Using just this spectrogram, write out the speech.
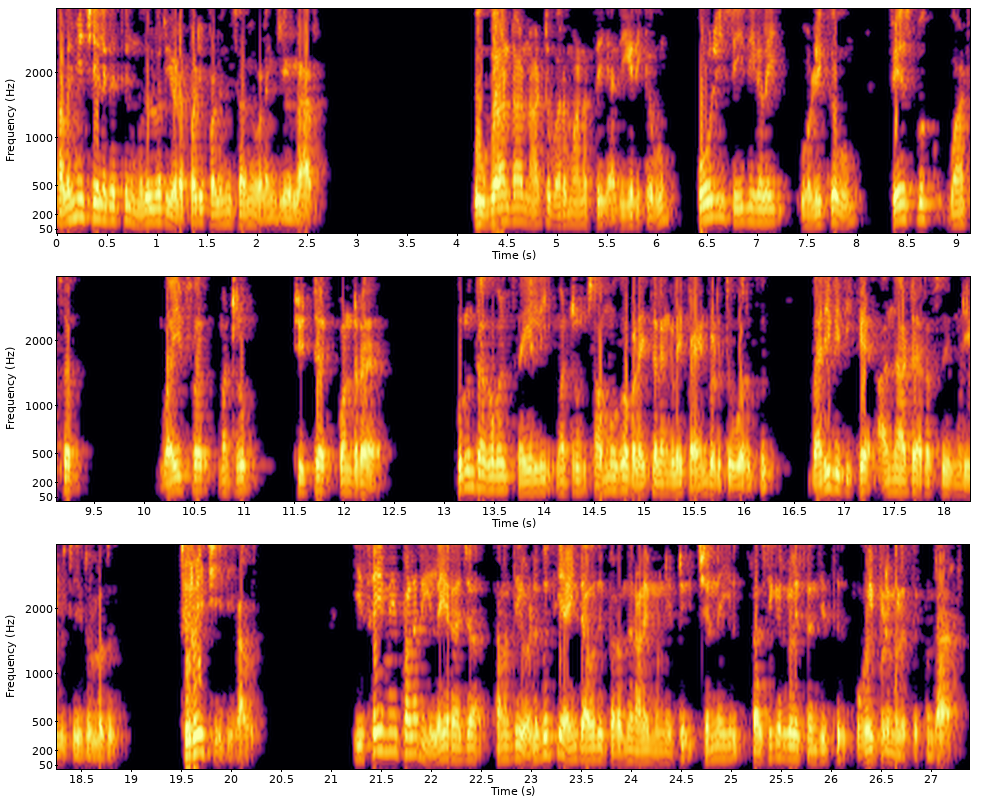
தலைமைச் செயலகத்தில் முதல்வர் எடப்பாடி பழனிசாமி வழங்கியுள்ளார். உகாண்டா நாட்டு வருமானத்தை அதிகரிக்கவும் போலி செய்திகளை ஒழிக்கவும் பேஸ்புக் வாட்ஸ்அப் வைஃபர் மற்றும் ட்விட்டர் போன்ற குறுந்தகவல் செயலி மற்றும் சமூக வலைதளங்களை பயன்படுத்துவோருக்கு வரி விதிக்க அந்நாட்டு அரசு முடிவு செய்துள்ளது. துறை செய்திகள். இசையமைப்பாளர் இளையராஜா தனது எழுபத்தி ஐந்தாவது பிறந்த நாளை முன்னிட்டு சென்னையில் ரசிகர்களை சந்தித்து புகைப்படம் எடுத்துக் கொண்டார்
